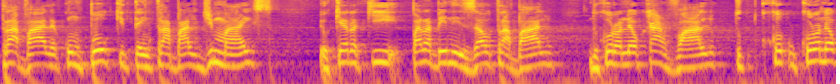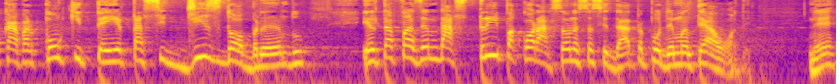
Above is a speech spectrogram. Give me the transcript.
trabalha com pouco que tem, trabalha demais. Eu quero aqui parabenizar o trabalho do Coronel Carvalho. Do, o Coronel Carvalho, com o que tem, ele está se desdobrando. Ele está fazendo das tripas coração nessa cidade para poder manter a ordem. Né?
